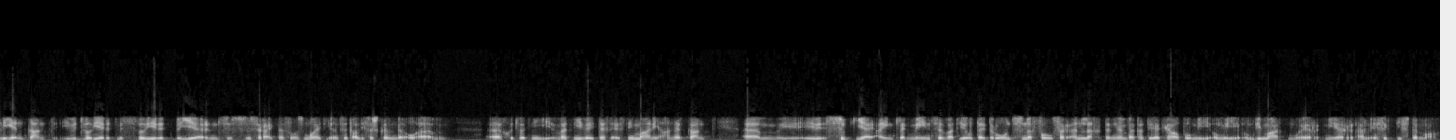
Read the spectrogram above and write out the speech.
aan die een kant jy weet wil jy dit wil jy dit beheer en soos soos ryk net vir ons mooi jy sit al die verskillende ehm um, uh, goed wat nie wat nie wettig is nie maar aan die ander kant ehm um, soek jy eintlik mense wat heeltyd rondsniffel vir inligting en wat natuurlik help om die, om die, om die mark meer meer um, effektief te maak.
